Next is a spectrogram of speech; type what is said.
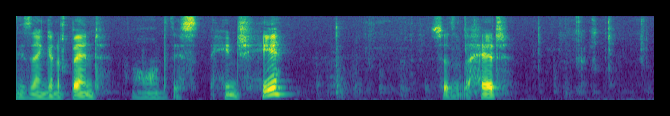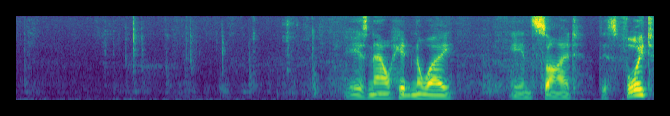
is then going to bend on this hinge here so that the head is now hidden away inside this void.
